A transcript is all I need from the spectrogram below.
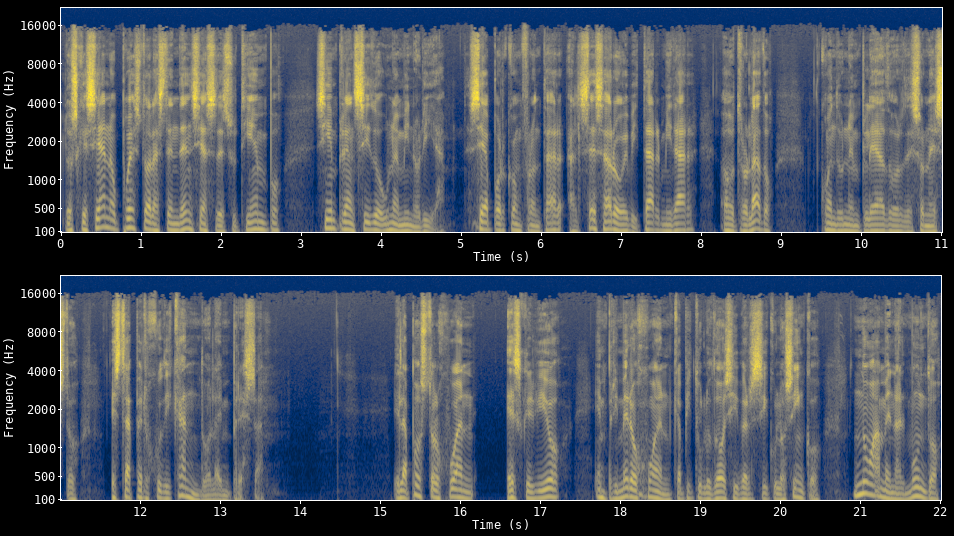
Los que se han opuesto a las tendencias de su tiempo siempre han sido una minoría, sea por confrontar al César o evitar mirar a otro lado cuando un empleado deshonesto está perjudicando a la empresa. El apóstol Juan escribió en 1 Juan capítulo 2 y versículo 5, No amen al mundo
